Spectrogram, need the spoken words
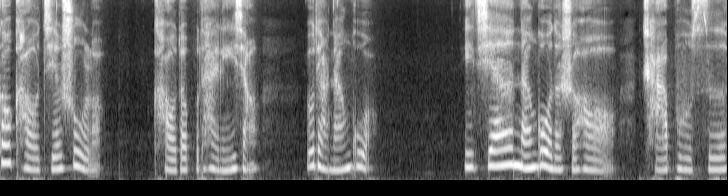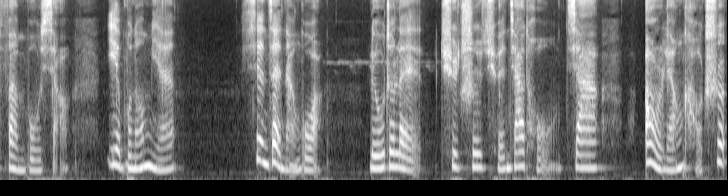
高考结束了，考得不太理想，有点难过。以前难过的时候，茶不思饭不想，夜不能眠。现在难过，流着泪去吃全家桶加奥尔良烤翅，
